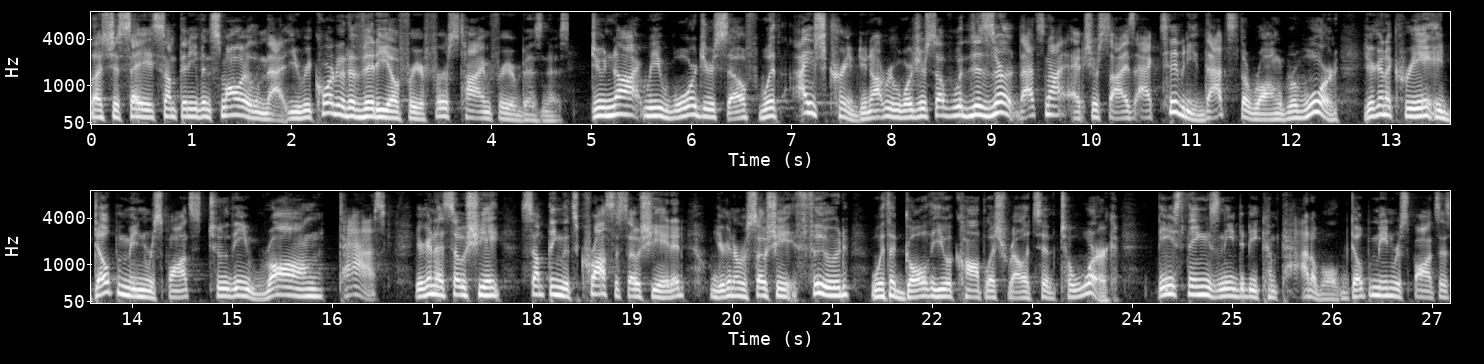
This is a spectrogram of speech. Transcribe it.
let's just say something even smaller than that. You recorded a video for your first time for your business. Do not reward yourself with ice cream. Do not reward yourself with dessert. That's not exercise activity. That's the wrong reward. You're going to create a dopamine response to the wrong task. You're going to associate something that's cross associated. You're going to associate food with a goal that you accomplish relative to work. These things need to be compatible. Dopamine responses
